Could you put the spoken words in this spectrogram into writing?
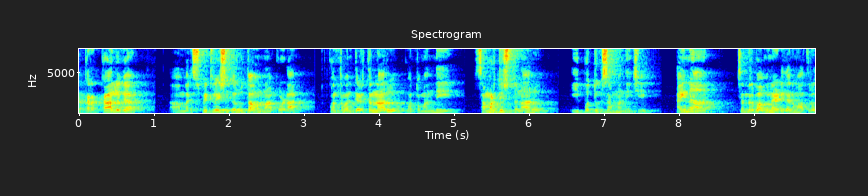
రకరకాలుగా మరి స్పెక్యులేషన్ జరుగుతూ ఉన్నా కూడా కొంతమంది తిడుతున్నారు కొంతమంది సమర్థిస్తున్నారు ఈ పొత్తుకు సంబంధించి. అయినా చంద్రబాబు నాయుడు గారు మాత్రం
